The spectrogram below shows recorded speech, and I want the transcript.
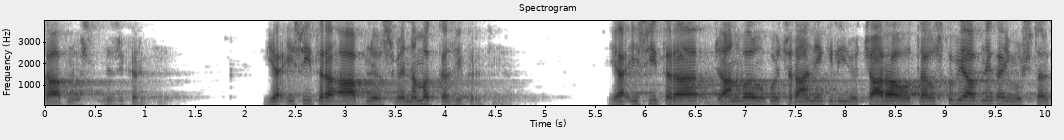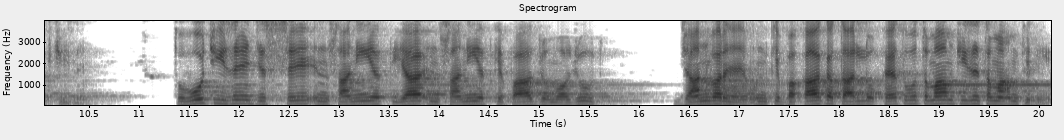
کا آپ نے اس میں ذکر کیا۔ یا اسی طرح آپ نے اس میں نمک کا ذکر کیا۔ یا اسی طرح جانوروں کو چرانے کے لیے جو چارہ ہوتا ہے، اس کو بھی آپ نے کہا یہ مشترک چیزیں۔ تو وہ چیزیں جس سے انسانیت یا انسانیت کے پاس جو موجود جانور ہیں، ان کے بقا کا تعلق ہے، تو وہ تمام چیزیں تمام کے لیے۔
